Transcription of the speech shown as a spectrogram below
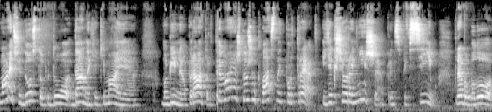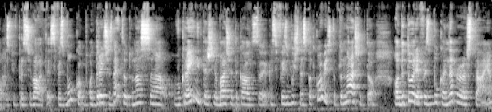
Маючи доступ до даних, які має мобільний оператор, ти маєш дуже класний портрет. І якщо раніше, в принципі, всім треба було співпрацювати з Фейсбуком, от до речі, знаєте, от у нас е, в Україні теж я бачу така от е, якась фейсбучна спадковість, тобто, начебто, аудиторія Фейсбука не проростає.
